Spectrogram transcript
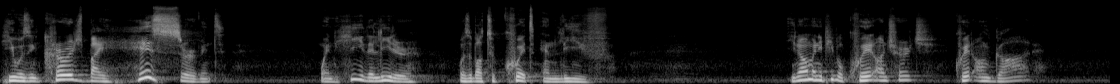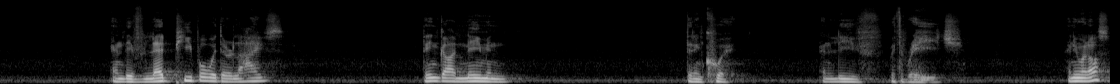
He was encouraged by his servant when he, the leader, was about to quit and leave. You know how many people quit on church, quit on God? And they've led people with their lives? Thank God Naaman didn't quit and leave with rage. Anyone else?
